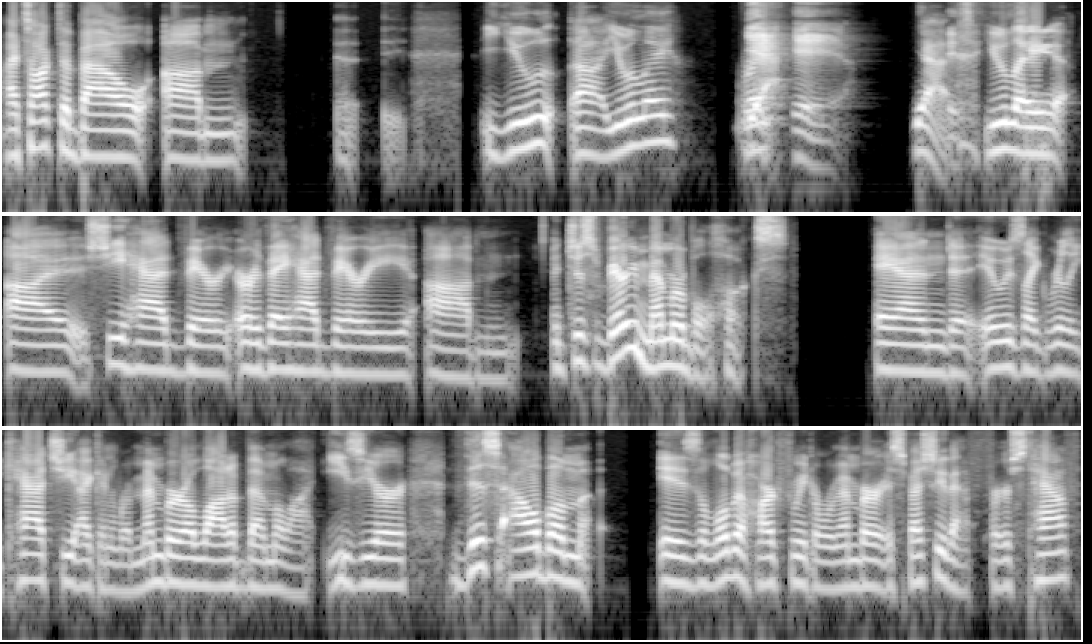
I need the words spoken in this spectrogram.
I talked about um, you uh, Yeule, Yeah, yeah, yeah. yeah, Basically. Yeule. Uh, she had very, or they had very, um, just very memorable hooks and it was like really catchy. I can remember a lot of them a lot easier. This album is a little bit hard for me to remember, especially that first half.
